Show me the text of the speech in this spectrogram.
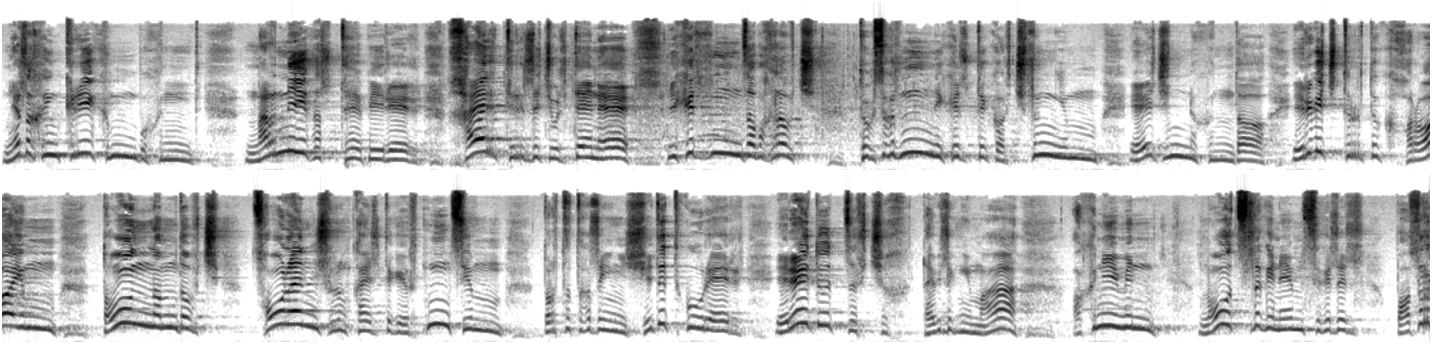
нялх инкрикэн бүхэнд нарны галтай бирээр хайр тэрлэж үлдээнэ ихэдэн замхравч төгсгөлн нэхэлдэг орчлон юм ээж нөхөндөө эргэж төрдөг хорвоо юм дуун намдвч цуурайн шүрэн гайлдаг ертөнц юм дуртатгалын шидэт гүүрээр ирээдүйд зорчих тавилаг юм аа. Охины минь нууцлаг нэмсэглэл болор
